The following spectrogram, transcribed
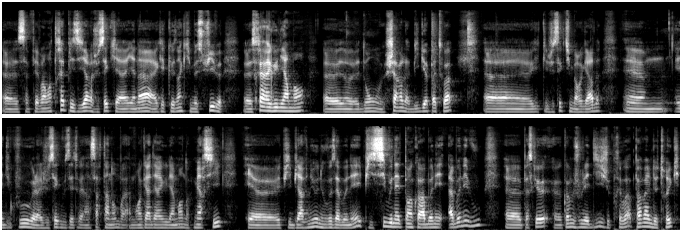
ça me fait vraiment très plaisir. Je sais qu'il y, y, en a quelques-uns qui me suivent très régulièrement, dont Charles, big up à toi. je sais que tu me regardes et du coup voilà, je sais que vous êtes un certain nombre à me regarder régulièrement. Donc merci et, puis bienvenue aux nouveaux abonnés. Et puis si vous n'êtes pas encore abonné, abonnez-vous euh, parce que euh, comme je vous l'ai dit, je prévois pas mal de trucs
